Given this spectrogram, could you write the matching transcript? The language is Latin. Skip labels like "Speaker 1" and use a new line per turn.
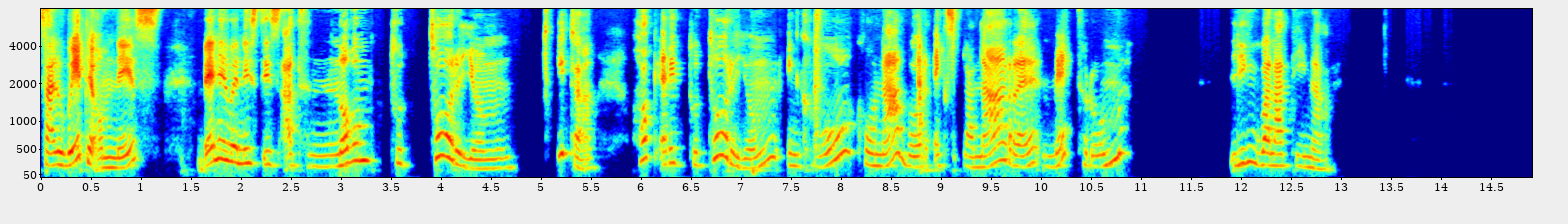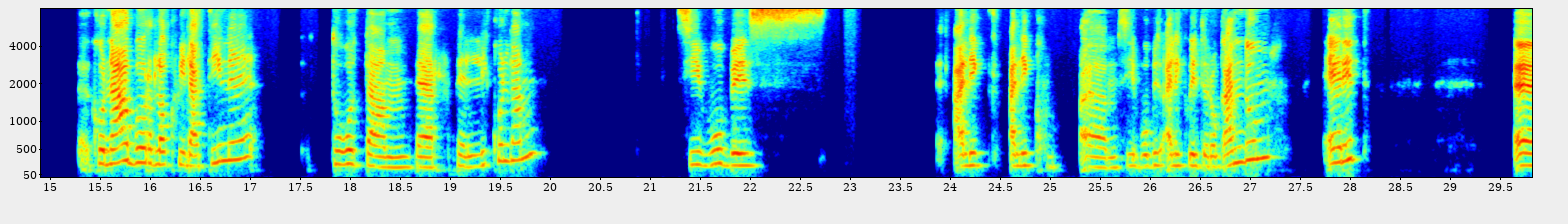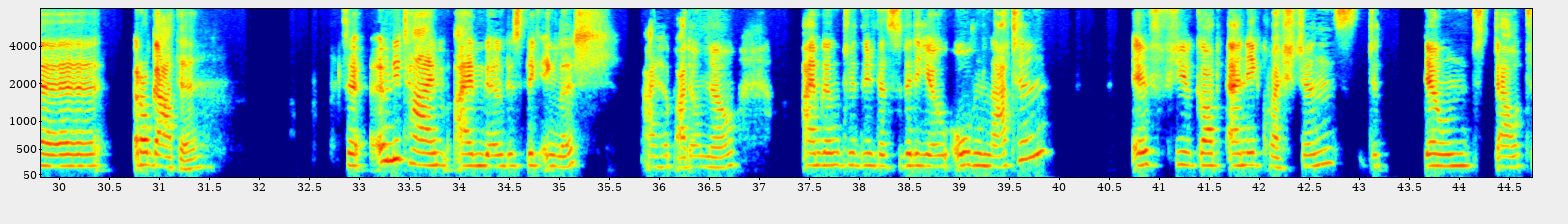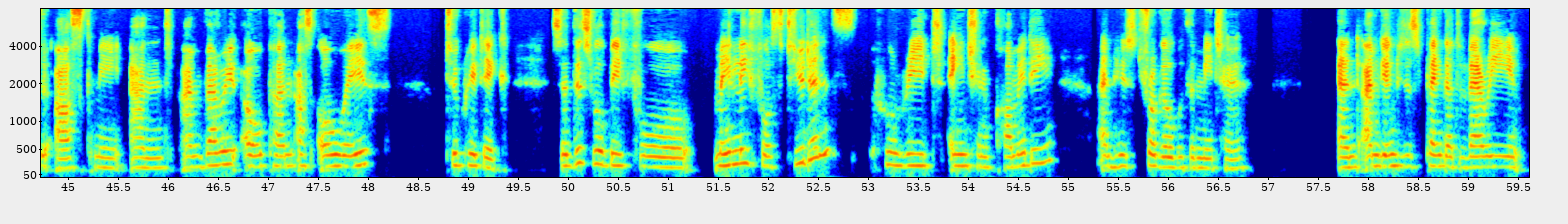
Salvete omnes, bene venistis ad novum tutorium. Ita, hoc erit tutorium in quo conabor explanare metrum lingua latina. Conabor loqui latine totam per pelliculam, si vobis alic, alic, um, si vobis aliquid rogandum erit, uh, rogate. So only time i'm going to speak english i hope i don't know i'm going to do this video all in latin. If you got any questions just don't doubt to ask me and i'm very open as always to critic so this will be for mainly for students who read ancient comedy and who struggle with the meter and i'm going to explain that very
